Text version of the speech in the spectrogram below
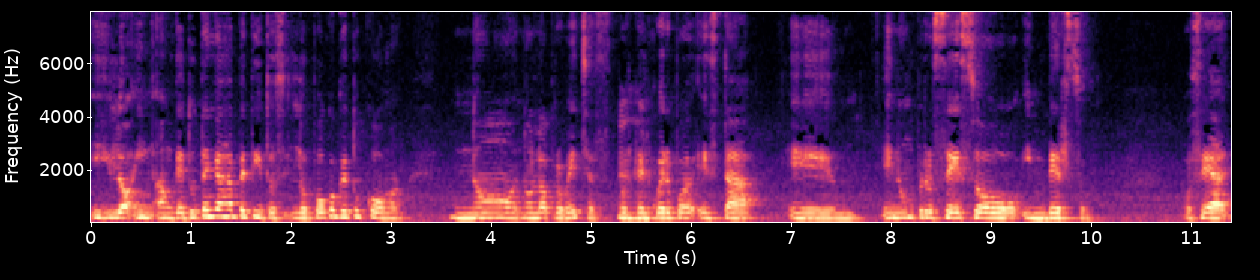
Y, lo, aunque tú tengas apetito, lo poco que tú comas, no, no lo aprovechas, porque el cuerpo está eh, en un proceso inverso. O sea,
